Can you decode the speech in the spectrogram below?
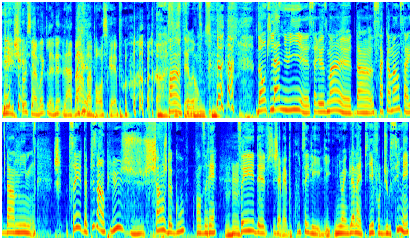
Mes cheveux, ça va que la, la barbe, elle passerait pas. Ah, Pas en tout. Donc la nuit, euh, sérieusement, euh, dans, ça commence à être dans mes, tu sais, de plus en plus, je change de goût, on dirait. Mhm. Tu sais, de- j'aimais beaucoup, tu sais, les, les New England IPA, full juicy, mais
